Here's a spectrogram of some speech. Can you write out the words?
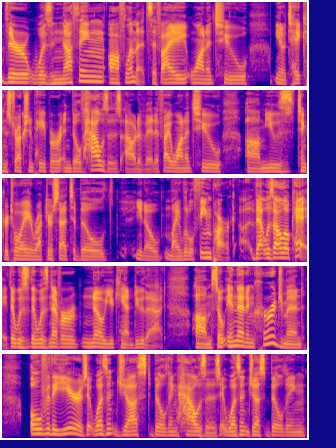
there was nothing off limits. If I wanted to, you know, take construction paper and build houses out of it, if I wanted to um, use Tinkertoy Erector set to build, you know, my little theme park, uh, that was all okay. There was there was never no, you can't do that. Um, so in that encouragement, over the years, it wasn't just building houses. It wasn't just building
